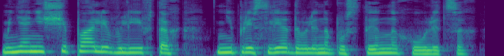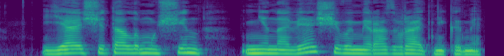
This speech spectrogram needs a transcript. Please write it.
меня не щипали в лифтах, не преследовали на пустынных улицах. Я считала мужчин не навязчивыми развратниками,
